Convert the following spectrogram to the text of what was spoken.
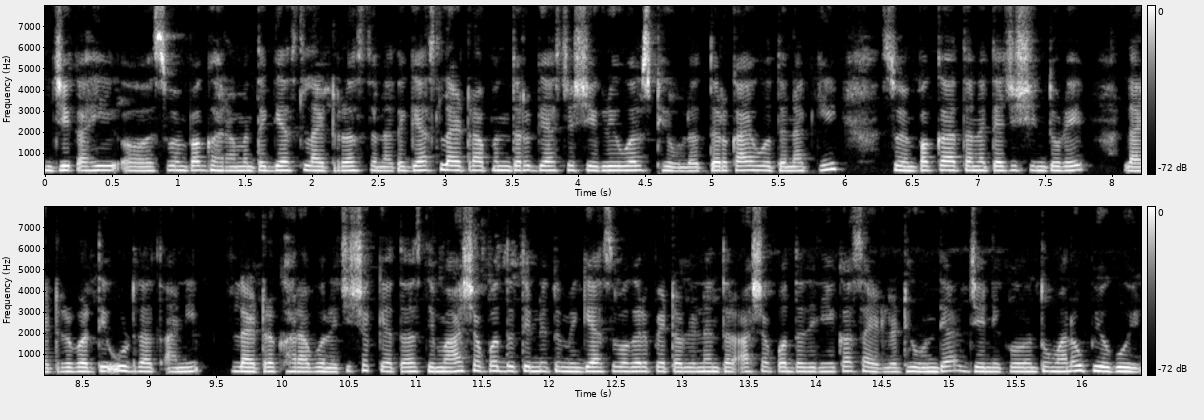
जे काही स्वयंपाकघरामध्ये गॅस लायटर असतं ना तर गॅस लायटर आपण जर गॅसच्या शेगडीवरच ठेवलं तर काय होतं ना की स्वयंपाक करताना त्याचे शिंतोडे लायटरवरती उडतात आणि लायटर खराब होण्याची शक्यता असते. मग अशा पद्धतीने तुम्ही गॅस वगैरे पेटवल्यानंतर अशा पद्धतीने एका साईडला ठेवून द्या जेणेकरून तुम्हाला उपयोग होईल.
